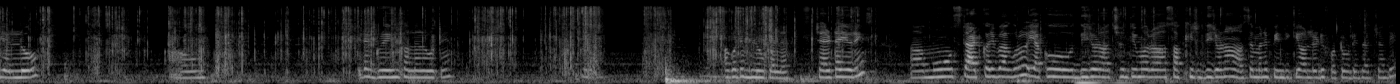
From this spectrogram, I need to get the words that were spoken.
ୟେଲୋ ଆଉ ଏଇଟା ଗ୍ରୀନ୍ କଲର୍ ଗୋଟେ ଆଉ ଗୋଟେ ବ୍ଲୁ କଲର୍ ଚାରିଟା ଇୟରିଙ୍ଗସ୍ ମୁଁ ଷ୍ଟାର୍ଟ କରିବା ଆଗରୁ ୟାକୁ ଦୁଇ ଜଣ ଅଛନ୍ତି ମୋର ସଖୀ ଦୁଇ ଜଣ ସେମାନେ ପିନ୍ଧିକି ଅଲରେଡ଼ି ଫଟୋ ଉଠାଇ ସାରିଛନ୍ତି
